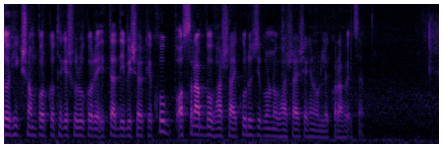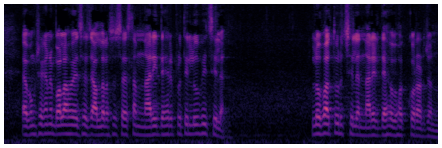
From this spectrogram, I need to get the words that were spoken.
দৈহিক সম্পর্ক থেকে শুরু করে ইত্যাদি বিষয়কে খুব অশ্রাব্য ভাষায়, কুরুচিপূর্ণ ভাষায় সেখানে উল্লেখ করা হয়েছে। এবং সেখানে বলা হয়েছে যে আল্লাহ রসুল্লাহ ইসলাম নারী দেহের প্রতি লোভী ছিলেন। লোভাতুর ছিলেন নারীর দেহ ভাগ করার জন্য।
